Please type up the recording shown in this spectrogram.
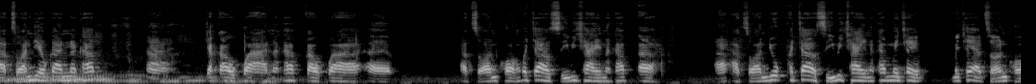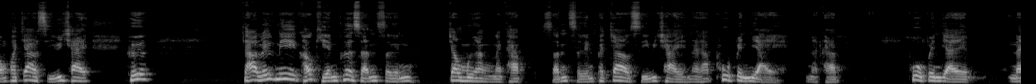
อักษรเดียวกันนะครับอ่าจะเก่ากว่านะครับเก่ากว่าอักษรของพระเจ้าศรีวิชัยนะครับอ่าอักษรยุคพระเจ้าศรีวิชัยนะครับ ไม่ใช่ไม่ใช่อักษรของพระเจ้าศรีวิชัย คือจารึกนี้เขาเขียนเพื่อสรรเสริญเจ้าเมืองนะครับสรรเสริญพระเจ้าศรีวิชัยนะครับ ผู้เป็นใหญ่ นะครับ ผู้เป็นใหญ่ใน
